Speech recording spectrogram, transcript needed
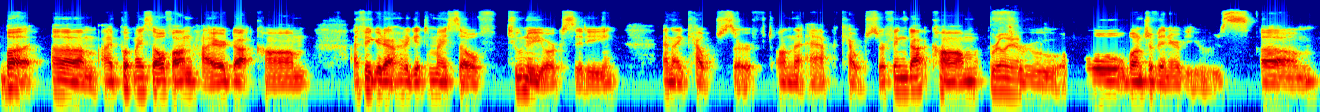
but um, i put myself on hired.com i figured out how to get to myself to new york city and i couch surfed on the app couchsurfing.com Brilliant. through a whole bunch of interviews um,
